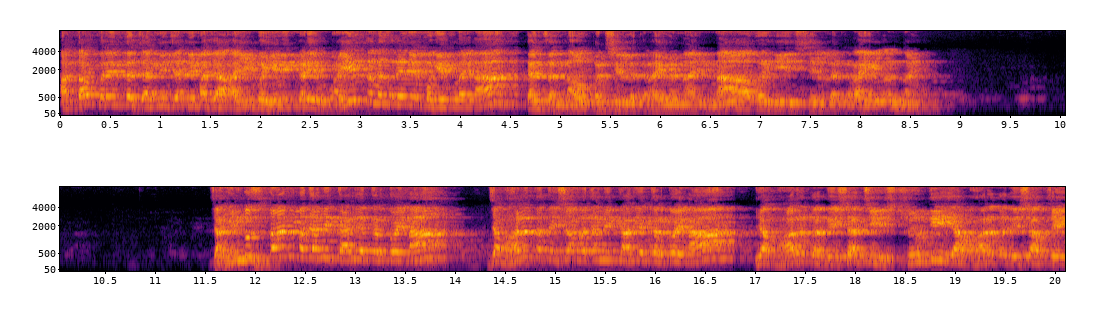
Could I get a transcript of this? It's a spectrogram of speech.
आतापर्यंत ज्यांनी ज्यांनी माझ्या आई बहिणीकडे वाईट नजरेने बघितलंय ना त्यांचं नाव पण शिल्लक राहिलं नाही. नावही शिल्लक राहिलं नाही. ज्या हिंदुस्थानमध्ये आम्ही कार्य करतोय ना ज्या भारत देशामध्ये आम्ही कार्य करतोय ना या भारत देशाची श्रुती या भारत देशाचे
